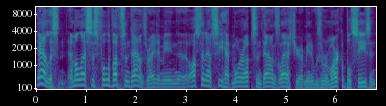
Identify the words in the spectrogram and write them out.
Yeah, listen, MLS is full of ups and downs, right? I mean, uh, Austin FC had more ups and downs last year. I mean, it was a remarkable season.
